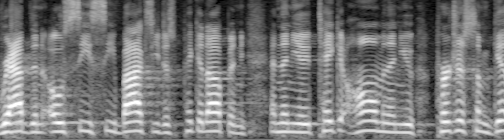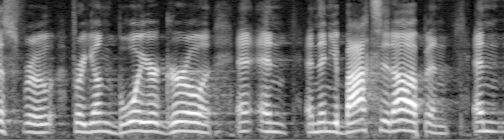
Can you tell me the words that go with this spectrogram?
grabbed an OCC box, you just pick it up and, and then you take it home, and then you purchase some gifts for, for a young boy or girl, and, and, and then you box it up, and, and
